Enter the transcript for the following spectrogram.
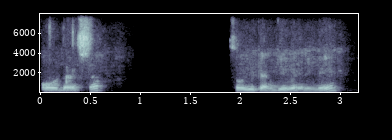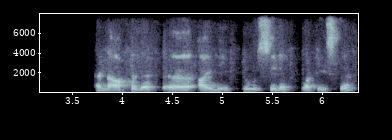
orders up. So you can give any name. And after that, uh, I need to select what is the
